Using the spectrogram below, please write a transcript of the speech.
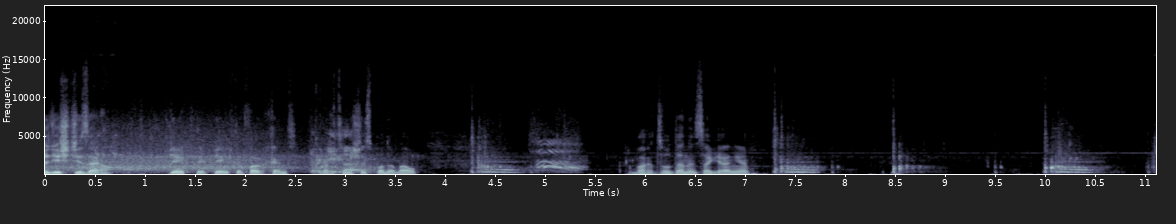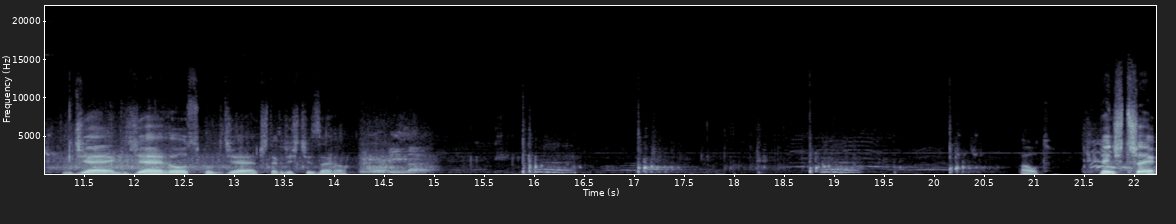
30-0. Piękny, piękny forehand. Bardzo mi się spodobał. Bardzo udane zagranie. Gdzie? Gdzie, Rusku? Gdzie? 40-0. Out. 5-3.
